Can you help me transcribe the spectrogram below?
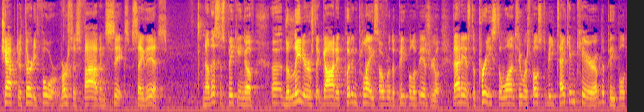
chapter 34, verses 5 and 6 say this. Now, this is speaking of uh, the leaders that God had put in place over the people of Israel. That is, the priests, the ones who were supposed to be taking care of the people,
